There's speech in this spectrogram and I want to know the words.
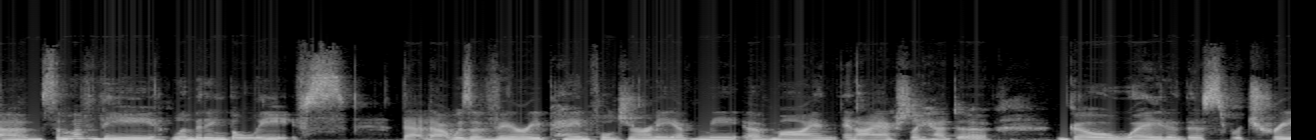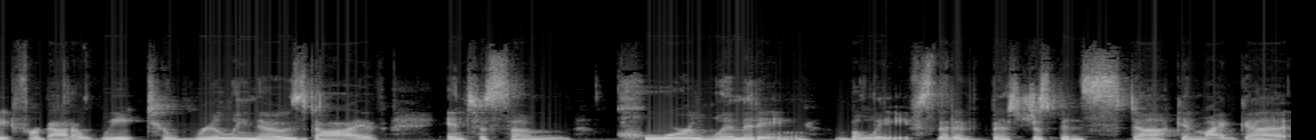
um, some of the limiting beliefs. That, that was a very painful journey of me of mine and i actually had to go away to this retreat for about a week to really nosedive into some core limiting beliefs that have just been stuck in my gut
